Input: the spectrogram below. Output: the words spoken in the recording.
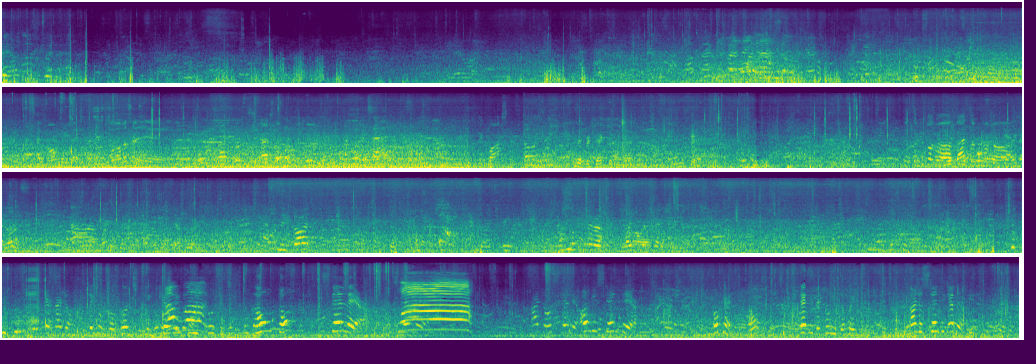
What's that? Like Boston. Oh, okay. They're projected on that. Don't don't stand there. 哇！I don't stand there. Only stand there. Okay ready, just stand together.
